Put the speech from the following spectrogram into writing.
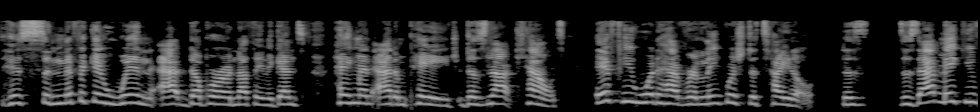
his significant win at Double or Nothing against Hangman Adam Page does not count? If he would have relinquished the title, does does that make you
